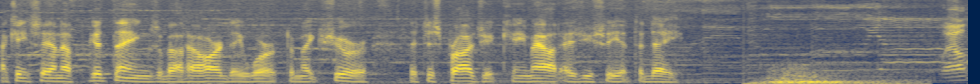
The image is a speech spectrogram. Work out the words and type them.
I can't say enough good things about how hard they worked to make sure that this project came out as you see it today. Well,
